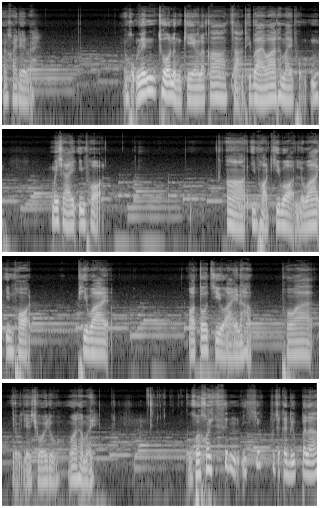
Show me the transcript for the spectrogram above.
ค่อยๆเดินไปเดี๋ยวผมเล่นโชว์หนึ่งเกมแล้วก็จะอธิบายว่าทำไมผมไม่ใช้ import อ่า import keyboard หรือว่า import py auto GUI นะครับ เพราะว่าเดี๋ยวเดี๋ยวโชว์ให้ดูว่าทำไม กูค่อยๆขึ้นไอ้เชี่ยกูจะกระดึบไปแล้ว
